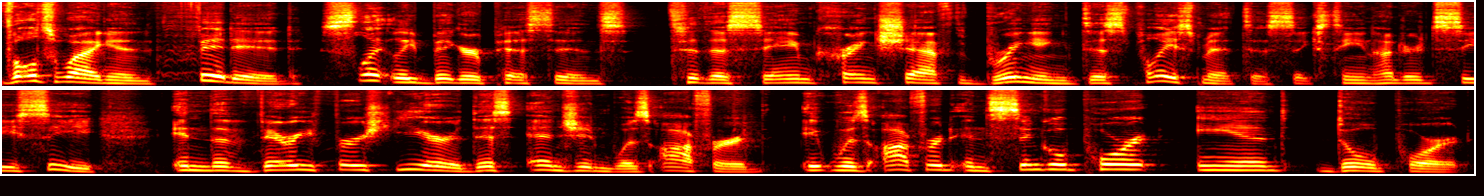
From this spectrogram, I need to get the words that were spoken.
Volkswagen fitted slightly bigger pistons to the same crankshaft, bringing displacement to 1600cc. In the very first year this engine was offered, it was offered in single port and dual port.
